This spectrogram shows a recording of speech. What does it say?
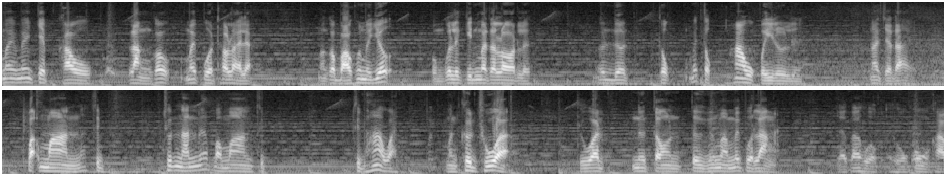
ไม่ไม่เจ็บเข่าหลังก็ไม่ปวดเท่าไหร่แล้วมันก็เบาขึ้นมาเยอะ ผมก็เลยกินมาตลอดเลยเดือนตกไม่ตกห้าหกปีเลยเลย น่าจะได้ ประมาณนะสิบชุดนั้นก็ประมาณสิบสิบห้าวัน มันขึ้นชั่ว ถือว่าเนื้อตอนตื่นขึ้นมาไม่ปวดหลังอะแล้วก็หัวหัวโคงเขา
